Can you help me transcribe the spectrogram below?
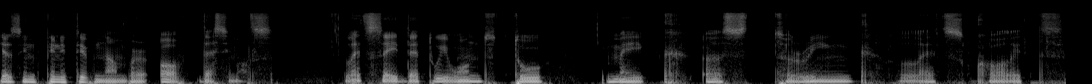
has infinitive number of decimals. Let's say that we want to make a string, let's call it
